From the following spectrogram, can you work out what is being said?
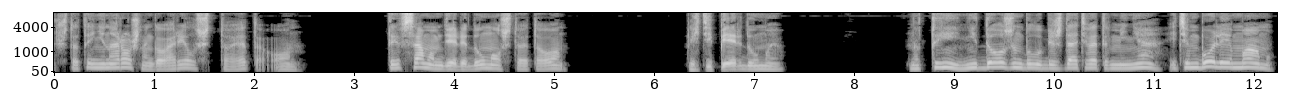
что ты ненарочно говорил, что это он. Ты в самом деле думал, что это он. И теперь думаю. Но ты не должен был убеждать в этом меня, и тем более маму.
